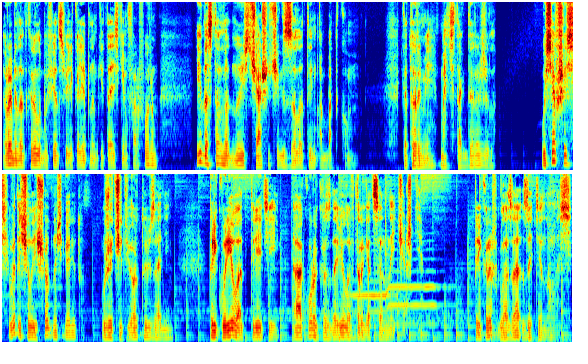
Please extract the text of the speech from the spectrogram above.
Робин открыла буфет с великолепным китайским фарфором и достал одну из чашечек с золотым ободком, которыми мать так дорожила. Усевшись, вытащила еще одну сигарету, уже четвертую за день, прикурила от третьей, а окурок раздавила в драгоценной чашке. Прикрыв глаза, затянулась.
